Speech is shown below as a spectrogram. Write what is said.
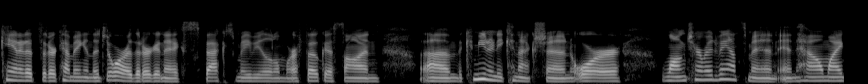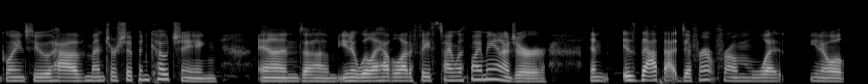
candidates that are coming in the door that are going to expect maybe a little more focus on um, the community connection or long-term advancement and how am i going to have mentorship and coaching and um, you know will i have a lot of face time with my manager and is that that different from what you know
